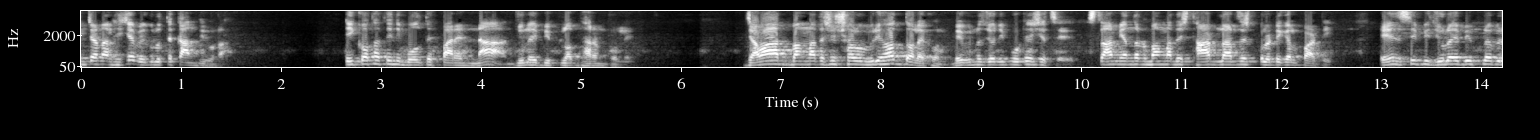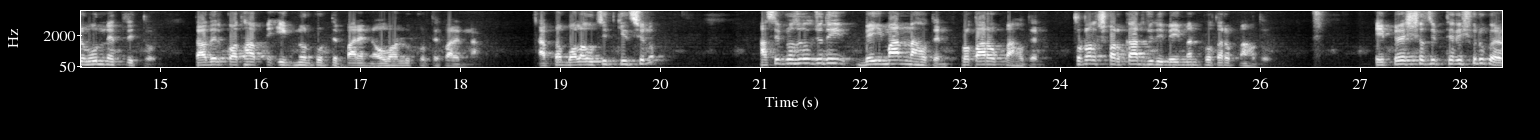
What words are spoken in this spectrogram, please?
ইন্টারনাল হিসাব এগুলোতে কান দিব না। এই কথা তিনি বলতে পারেন না, জুলাই বিপ্লব ধারণ করলে। জামাত বাংলাদেশের সর্ববৃহৎ দল এখন, বিভিন্ন জরিপ উঠে এসেছে। Islami Andolon Bangladesh third largest political party NCP July বিপ্লবের মূল নেতৃত্ব। তাদের কথা আপনি ইগনোর করতে পারেন না ওভারলুক করতে পারেন না। আপনার বলা উচিত কি ছিল? আসিফ নজরুল যদি বেইমান না হতেন, প্রতারক না হতেন, টোটাল সরকার যদি বেইমান প্রতারক না হতো। এই প্রেস সচিব থেকে শুরু করে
